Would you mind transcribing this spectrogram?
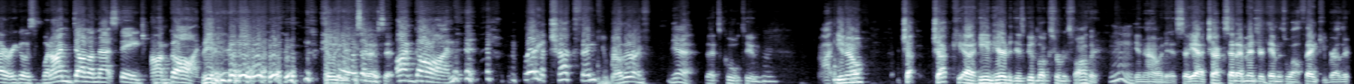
or he goes, when I'm done on that stage, I'm gone. Yeah. He'll He get always you, said, that's it. I'm gone. Right, Chuck. Thank you, brother. I, yeah, that's cool too. Mhm. Uh, you know, Chuck. Chuck, uh, he inherited his good looks from his father. Mm. You know how it is. So yeah, Chuck said I mentored him as well. Thank you, brother.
